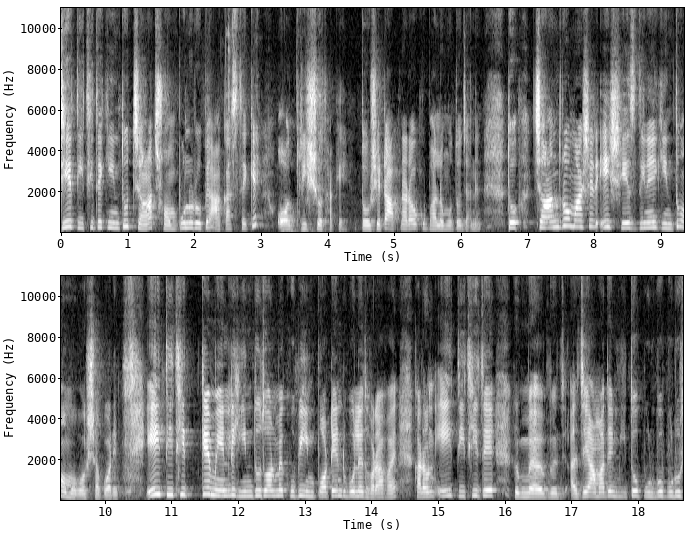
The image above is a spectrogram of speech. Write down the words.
যে তিথিতে কিন্তু চাঁদ সম্পূর্ণরূপে আকাশ থেকে অদৃশ্য থাকে। তো সেটা আপনারাও খুব ভালো মতো জানেন। তো চান্দ্র মাসের এই শেষ দিনেই কিন্তু অমাবস্যা পড়ে। এই তিথিকে মেনলি হিন্দু ধর্মে খুবই ইম্পর্টেন্ট বলে ধরা হয়। কারণ এই তিথিতে যে আমাদের মৃত পূর্বপুরুষ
